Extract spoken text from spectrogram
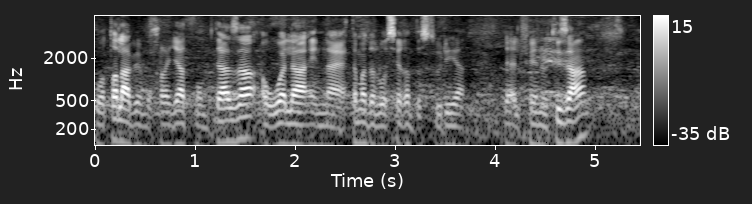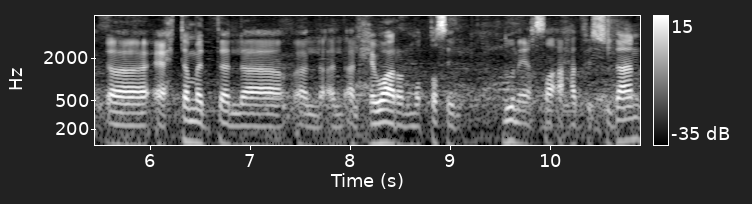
وطلع بمخرجات ممتازة. أولا أن اعتمد الوثيقة الدستورية ل 2009 اعتمد الحوار المتصل دون إقصاء أحد في السودان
